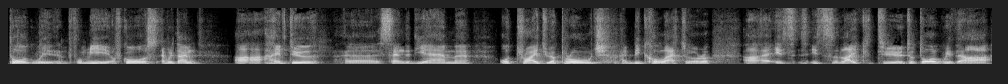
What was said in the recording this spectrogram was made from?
talk with him, for me of course every time I have to send a DM or try to approach a big collector it's it's like to to talk with a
